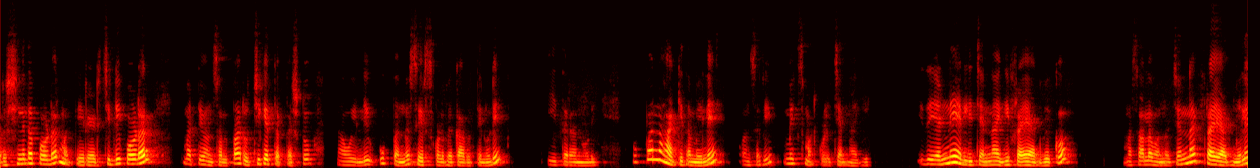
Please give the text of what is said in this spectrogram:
ಅರಿಶಿಣದ ಪೌಡರ್ ಮತ್ತು ರೆಡ್ ಚಿಲ್ಲಿ ಪೌಡರ್ ಮತ್ತು ಒಂದು ಸ್ವಲ್ಪ ರುಚಿಗೆ ತಕ್ಕಷ್ಟು ನಾವು ಇಲ್ಲಿ ಉಪ್ಪನ್ನು ಸೇರಿಸ್ಕೊಳ್ಬೇಕಾಗುತ್ತೆ ನೋಡಿ. ಈ ಥರ ನೋಡಿ. ಉಪ್ಪನ್ನು ಹಾಕಿದ ಮೇಲೆ ಒಂದ್ಸರಿ ಮಿಕ್ಸ್ ಮಾಡ್ಕೊಳ್ಳಿ ಚೆನ್ನಾಗಿ. ಇದು ಎಣ್ಣೆಯಲ್ಲಿ ಚೆನ್ನಾಗಿ ಫ್ರೈ ಆಗಬೇಕು. ಮಸಾಲವನ್ನು ಚೆನ್ನಾಗಿ ಫ್ರೈ ಆದಮೇಲೆ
